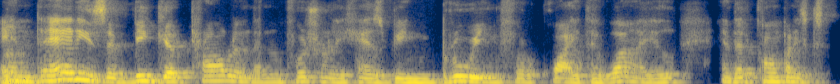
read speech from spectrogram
And hmm. that is a bigger problem that unfortunately has been brewing for quite a while, and that companies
